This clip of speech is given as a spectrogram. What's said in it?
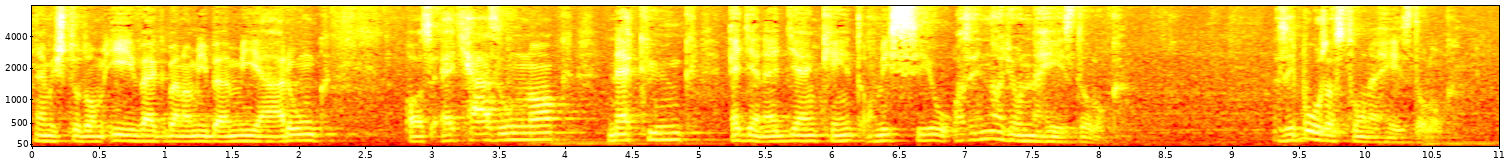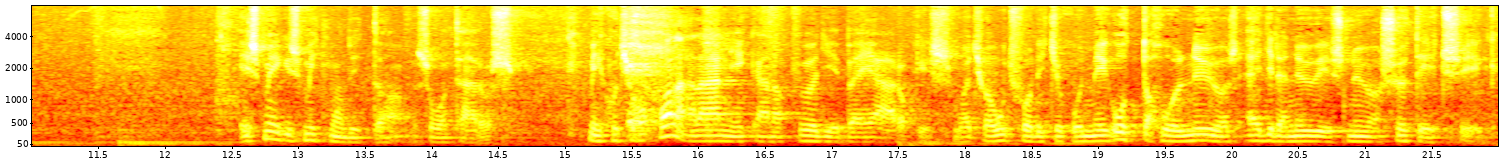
nem is tudom, években, amiben mi járunk, az egyházunknak, nekünk egyen-egyenként a misszió az egy nagyon nehéz dolog. Ez egy borzasztó nehéz dolog. És mégis mit mond itt a Zsoltáros? Még hogyha a halál árnyékának földjében járok is, vagy ha úgy fordítjuk, hogy még ott, ahol nő, az egyre nő és nő a sötétség,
